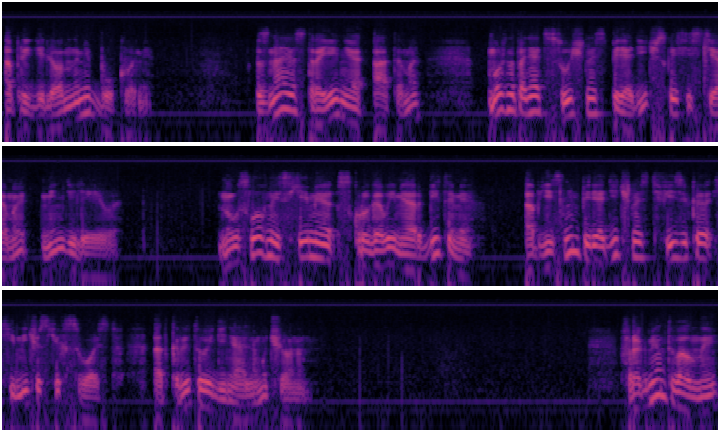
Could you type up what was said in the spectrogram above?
определенными буквами. Зная строение атома, можно понять сущность периодической системы Менделеева. На условной схеме с круговыми орбитами объясним периодичность физико-химических свойств, открытую гениальным ученым. Фрагмент волны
